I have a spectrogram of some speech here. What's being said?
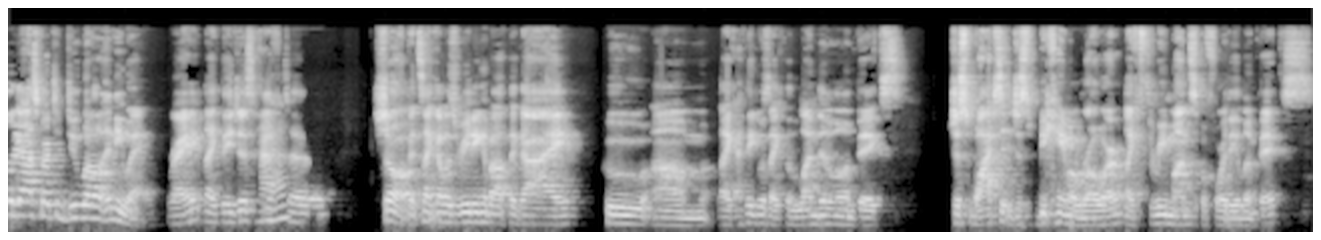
Madagascar to do well anyway, right? Like they just have to show up. It's like I was reading about the guy who, um, like, I think it was like the London Olympics, just watched it, just became a rower like three months before the Olympics.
